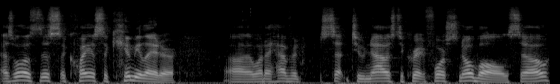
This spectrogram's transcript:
as well as this aqueous accumulator. Uh, what I have it set to now is to create four snowballs. So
